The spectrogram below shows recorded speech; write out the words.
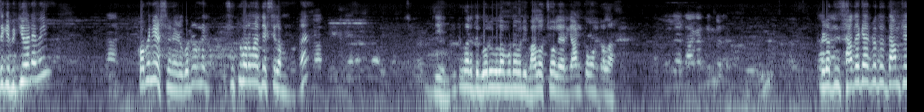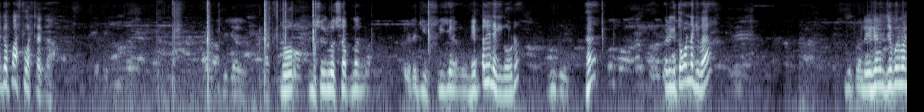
কি বিক্রি এটা? শুক্রবার মানে দেখছিলাম হ্যাঁ মোটামুটি ভালো চলে আর কি এটা তো পাঁচ লাখ টাকা। হচ্ছে আপনার, এটা কি নেপালি নাকি গরুটা? হ্যাঁ? এটা কি তোমার নাকি ভাই। এখানে যে পরিমাণ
